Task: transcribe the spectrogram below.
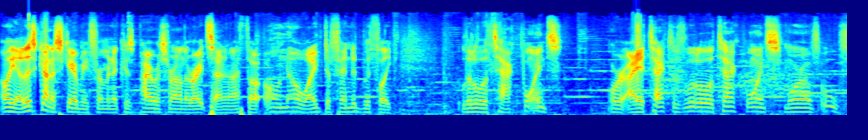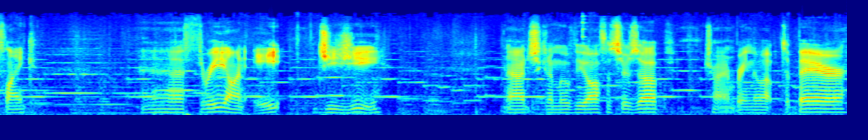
Oh yeah, this kind of scared me for a minute because pirates were on the right side, and I thought, oh no, I defended with like little attack points, or I attacked with little attack points. More of ooh flank. Uh, three on eight. GG. Now I'm just gonna move the officers up, try and bring them up to bear.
